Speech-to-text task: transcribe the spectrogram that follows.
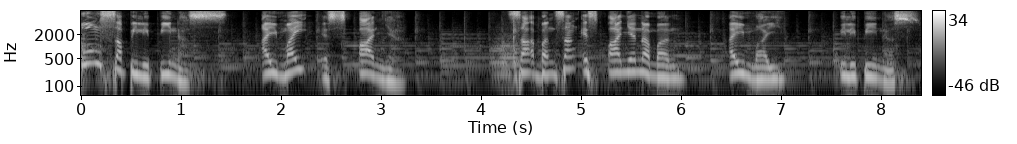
Kung sa Pilipinas ay may Espanya, sa bansang Espanya naman ay may Pilipinas.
